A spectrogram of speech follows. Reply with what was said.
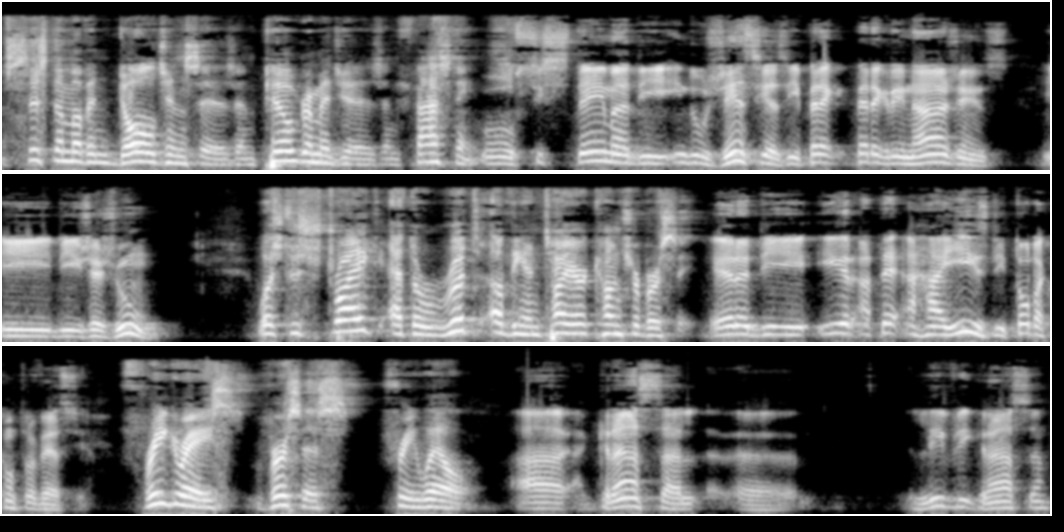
system of indulgences and pilgrimages and fasting, o sistema de indulgências e pere- peregrinagens e de jejum, was to strike at the root of the entire controversy. era de ir até a raiz de toda a controvérsia. Free grace versus free will. A graça, eh, livre graça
